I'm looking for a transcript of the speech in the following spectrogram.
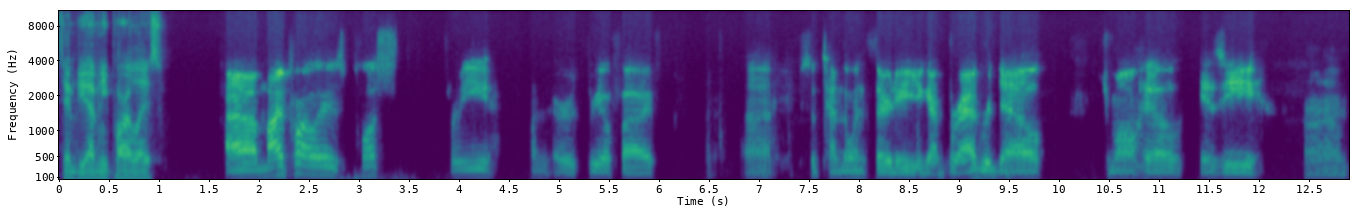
Tim, do you have any parlays? uh, my parlay is plus three hundred or three hundred five. Uh, so ten to one thirty. You got Brad Riddell, Jamal Hill, Izzy. Um,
